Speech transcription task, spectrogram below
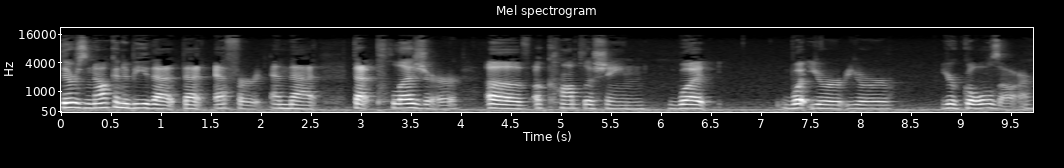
there's not going to be that that effort and that that pleasure of accomplishing what what your your your goals are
